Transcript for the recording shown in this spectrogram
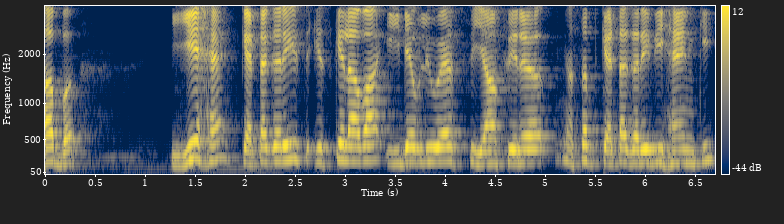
अब ये है कैटेगरीज इसके अलावा ई e या फिर सब कैटेगरी भी हैं इनकी।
